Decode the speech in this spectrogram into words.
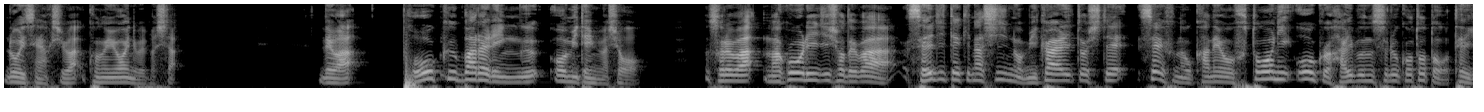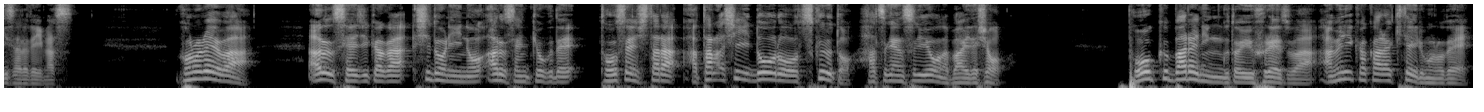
ロイセン博士はこのように述べました。では、ポークバレリングを見てみましょう。それはマコーリー辞書では政治的な指示の見返りとして政府の金を不当に多く配分することと定義されています。この例はある政治家がシドニーのある選挙区で当選したら新しい道路を作ると発言するような場合でしょう。ポークバレニングというフレーズはアメリカから来ているもので、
